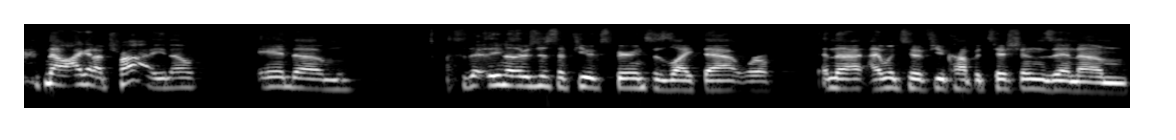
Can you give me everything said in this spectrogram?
no, I gotta try. You know. And um, so that, you know, there's just a few experiences like that where, and then I, I went to a few competitions and um,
